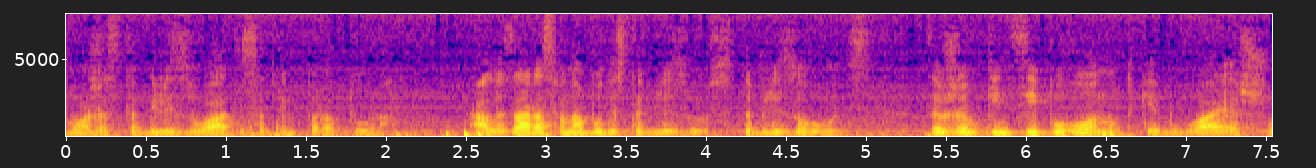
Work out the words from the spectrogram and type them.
може стабілізуватися температура. Але зараз вона буде стабілізовуватися. Це вже в кінці погону таке буває, що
